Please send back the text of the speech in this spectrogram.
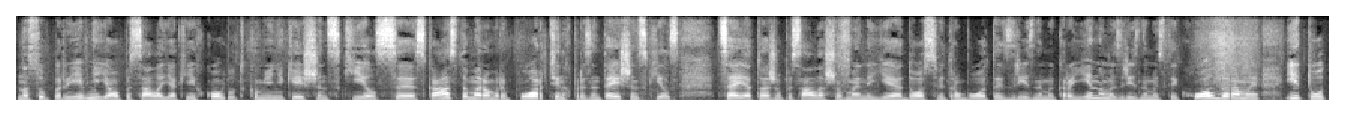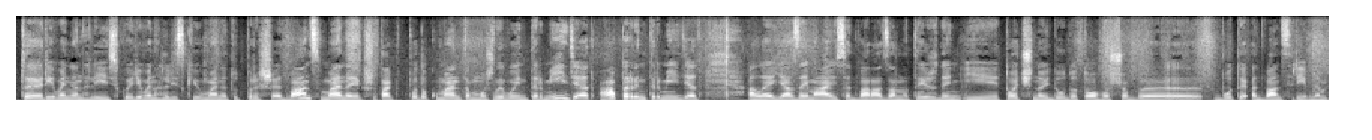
на суперрівні. Я описала, як я їх коучу. Тут communication skills з кастомером, reporting, presentation skills. Це я теж описала, що в мене є досвід роботи з різними країнами, з різними стейкхолдерами. І тут е, рівень англійської. Рівень англійської у мене тут пише advanced. В мене, якщо так по документам, можливо, intermediate, upper intermediate, але я займаюся два рази на тиждень і точно йду до того, щоб е, бути адванс рівнем.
